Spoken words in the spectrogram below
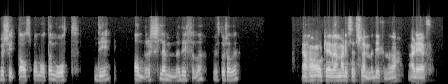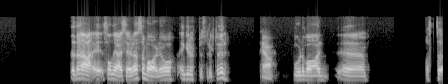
beskytta oss på en måte mot de andre slemme diffene, hvis du skjønner? Jaha, ok, hvem er disse slemme diffene, da? Er det Det er, sånn jeg ser det, så var det jo en gruppestruktur Ja. hvor det var eh, altså,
